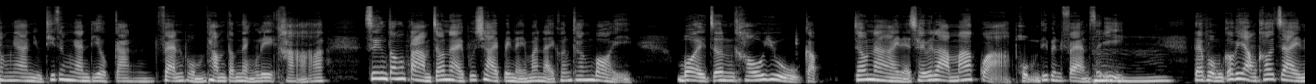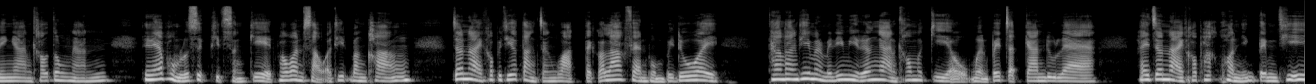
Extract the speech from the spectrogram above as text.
ทำงานอยู่ที่ทำงานเดียวกัน แฟนผมทำตำแหน่งเลขา ซึ่งต้องตามเจ้านายผู้ชายไปไหนมาไหนค่อนข้างบ่อย บ่อยจนเขาอยู่กับเจ้านายเนี่ยใช้เวลามากกว่า ผมที่เป็นแฟนซะอีกมแต่ผมก็พยายามเข้าใจในงานเขาตรงนั้น ทีเนี้ยผมรู้สึกผิดสังเกต เพราะวันเสาร์อาทิตย์บางครั้ง เจ้านายเขาไปเที่ยวต่างจังหวัด แต่ก็ลากแฟนผมไปด้วย ทั้งทั้งๆที่มันไม่ได้มีเรื่องงานเข้ามาเกี่ยว เหมือนไปจัดการดูแล ให้เจ้านายเขาพักผ่อนอย่างเต็มที่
